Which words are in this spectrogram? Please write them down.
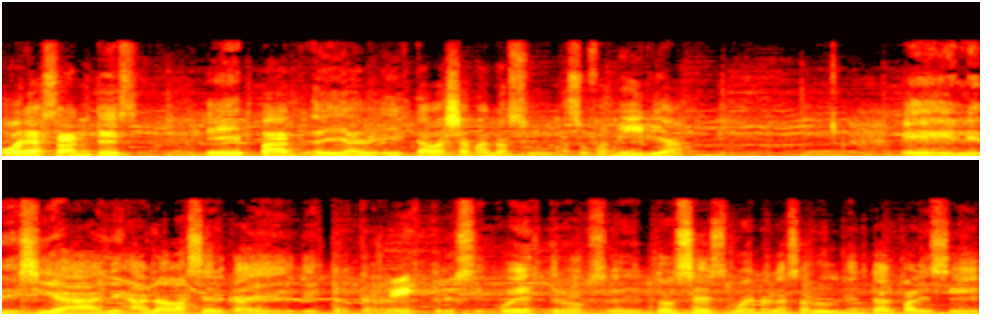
horas antes, eh, Pat estaba llamando a su, a su familia, eh, le decía, les hablaba acerca de, extraterrestres, secuestros. Eh, entonces, bueno, la salud mental parece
